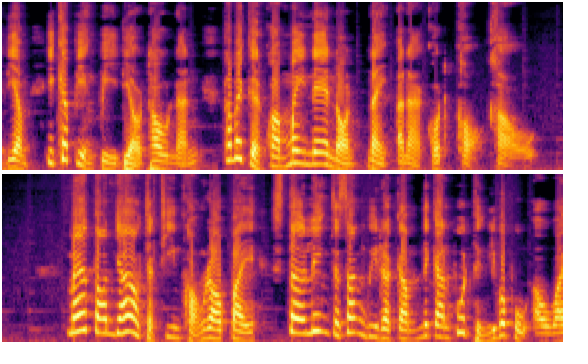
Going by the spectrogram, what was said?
เดียมอีกแค่เพียงปีเดียวเท่านั้นทำให้เกิดความไม่แน่นอนในอนาคตของเขา แม้ตอนย้ายออกจากทีมของเราไป สเตอร์ลิงจะสร้างวีรกรรมในการพูดถึงลิเวอร์พูลเอาไว้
